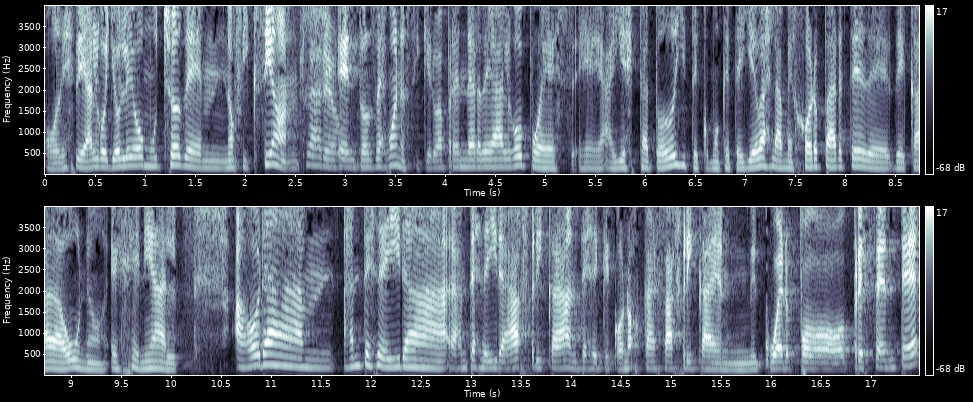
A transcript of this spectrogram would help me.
o desde algo, yo leo mucho de mm, no ficción. Claro. Entonces, bueno, si quiero aprender de algo, pues eh, ahí está todo y te como que te llevas la mejor parte de, de cada uno. Es genial. Ahora, mm, antes de ir a, antes de ir a África, antes de que conozcas África en mi cuerpo presente,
